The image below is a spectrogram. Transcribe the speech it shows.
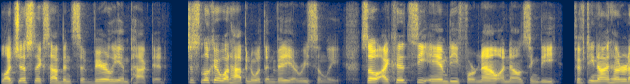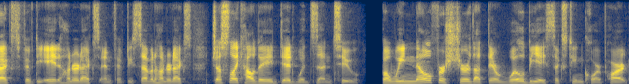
logistics have been severely impacted. Just look at what happened with Nvidia recently. So I could see AMD for now announcing the 5900X, 5800X, and 5700X, just like how they did with Zen 2 but we know for sure that there will be a 16 core part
